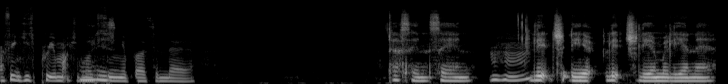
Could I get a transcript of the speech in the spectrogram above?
I think he's pretty much the most He's- senior person there. That's insane. hmm Literally literally a millionaire.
